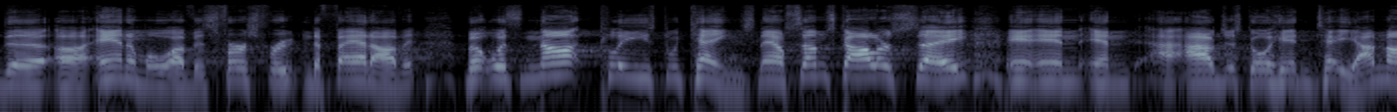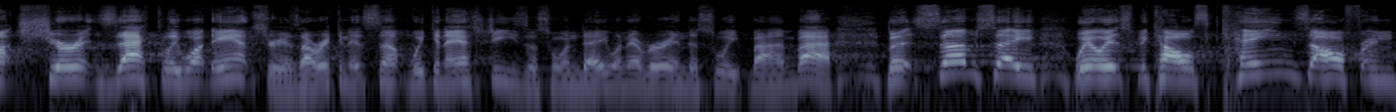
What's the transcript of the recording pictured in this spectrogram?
the uh, animal of his first fruit and the fat of it, but was not pleased with Cain's. Now, some scholars say, and, and, and I'll just go ahead and tell you, I'm not sure exactly what the answer is. I reckon it's something we can ask Jesus one day whenever in the sweet by and by. But some say, well, it's because Cain's offering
